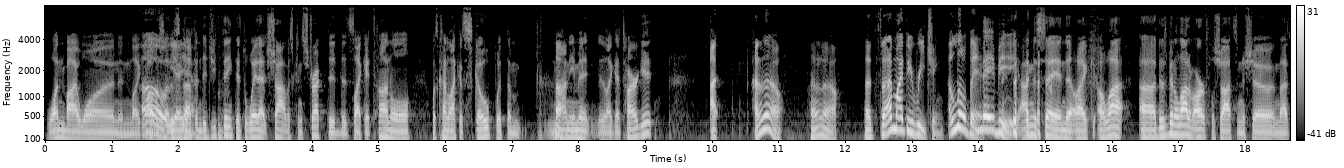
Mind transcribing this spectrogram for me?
one by one and like all this Oh, other yeah, stuff. yeah. Mm-hmm. And did you think that the way that shot was constructed, that's like a tunnel, was kind of like a scope with the monument like a target? I I don't know. I don't know. That's that might be reaching a little bit. Maybe I'm just saying that like a lot. Uh, there's been a lot of artful shots in the show, and I've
